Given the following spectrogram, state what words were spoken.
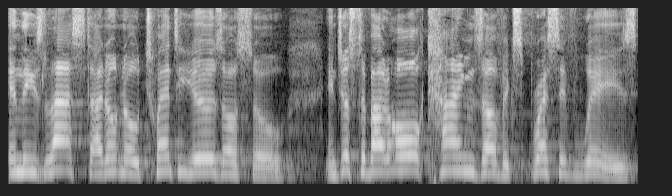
in these last, I don't know, 20 years or so, in just about all kinds of expressive ways,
